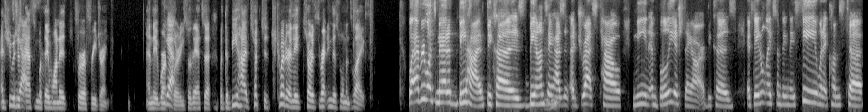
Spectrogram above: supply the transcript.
and she was just Yes. asking what they wanted for a free drink, and they weren't Yeah. flirting, so they had to. But the BeyHive took to Twitter and they started threatening this woman's life. Well, everyone's mad at BeyHive because Beyonce Mhm. hasn't addressed how mean and bullyish they are. Because if they don't like something they see when it comes to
